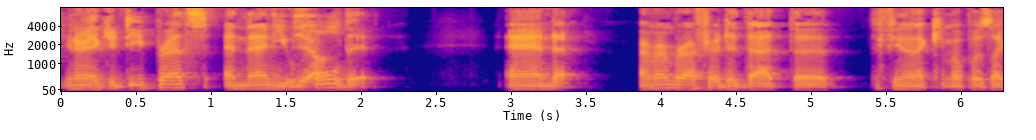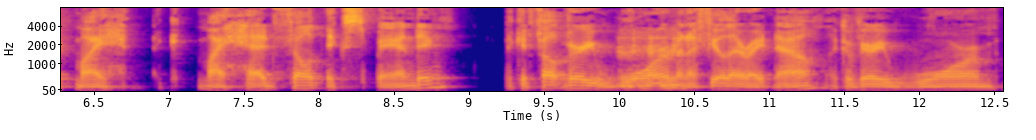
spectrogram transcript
you know, like your deep breaths and then you yeah. hold it. And I remember after I did that, the the feeling that came up was like my my head felt expanding. Like it felt very warm, mm-hmm. and I feel that right now, like a very warm,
